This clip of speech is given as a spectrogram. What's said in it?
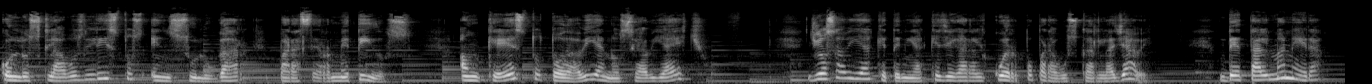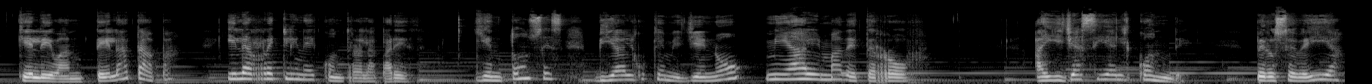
con los clavos listos en su lugar para ser metidos aunque esto todavía no se había hecho. Yo sabía que tenía que llegar al cuerpo para buscar la llave, de tal manera que levanté la tapa y la recliné contra la pared. Y entonces vi algo que me llenó mi alma de terror. Ahí yacía el conde, pero se veía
